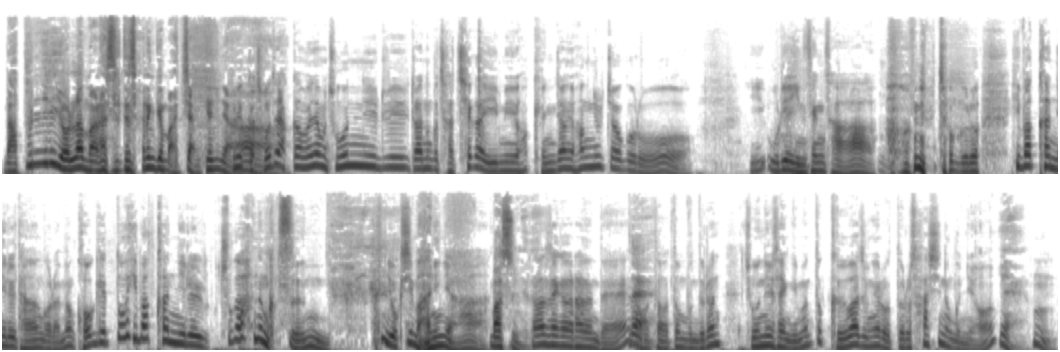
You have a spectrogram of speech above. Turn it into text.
나쁜 일이 열나 많았을 때 사는 게 맞지 않겠냐. 그러니까 저도 약간 왜냐면 좋은 일이라는 것 자체가 이미 확- 굉장히 확률적으로 이 우리의 인생사 확률적으로 희박한 일을 당한 거라면 거기에 또 희박한 일을 추가하는 것은 큰 욕심 아니냐. 맞습니다. 그런 생각을 하는데 네. 아무튼 어떤 분들은 좋은 일 생기면 또 그 와중에 로또를 사시는군요. 예. 음.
